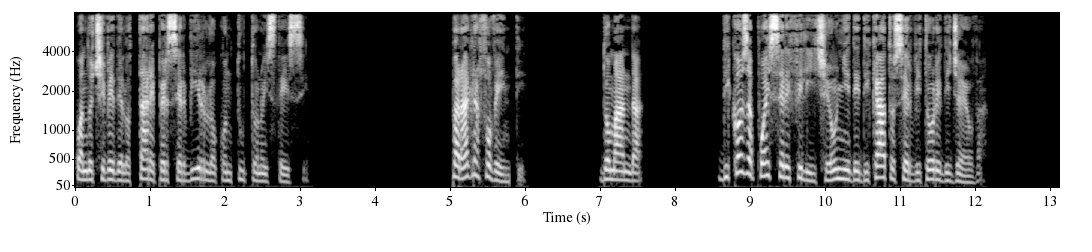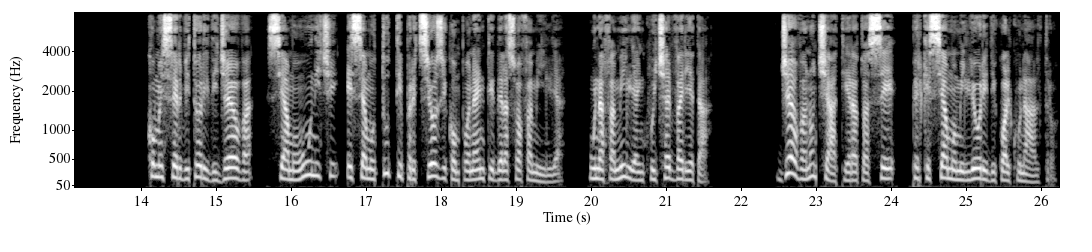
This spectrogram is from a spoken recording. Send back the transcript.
quando ci vede lottare per servirlo con tutto noi stessi. Paragrafo 20. Domanda. Di cosa può essere felice ogni dedicato servitore di Geova? Come servitori di Geova siamo unici e siamo tutti preziosi componenti della sua famiglia, una famiglia in cui c'è varietà. Geova non ci ha attirato a sé perché siamo migliori di qualcun altro.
